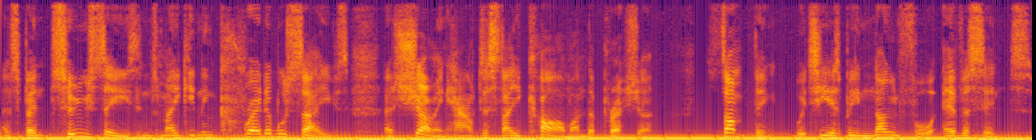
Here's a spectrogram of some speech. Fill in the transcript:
and spent two seasons making incredible saves and showing how to stay calm under pressure, something which he has been known for ever since.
